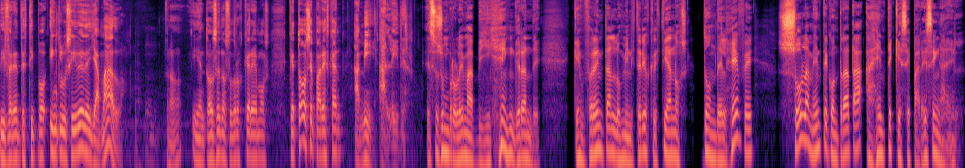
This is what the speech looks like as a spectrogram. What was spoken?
diferentes tipos, inclusive de llamado. ¿no? Y entonces nosotros queremos que todos se parezcan a mí, al líder. Eso es un problema bien grande que enfrentan los ministerios cristianos donde el jefe solamente contrata a gente que se parecen a él.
